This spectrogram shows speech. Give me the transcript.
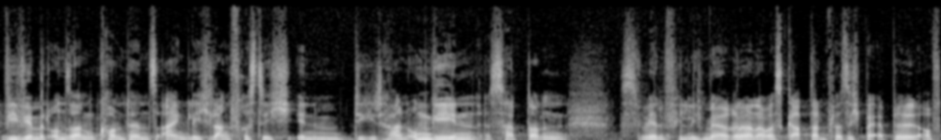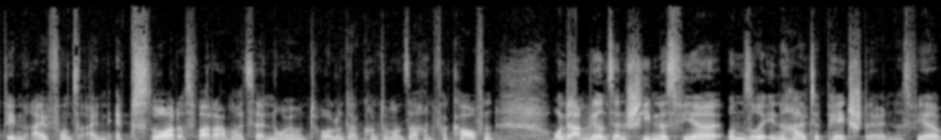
wie wir mit unseren Contents eigentlich langfristig im Digitalen umgehen. Es hat dann, das werden viele nicht mehr erinnern, aber es gab dann plötzlich bei Apple auf den iPhones einen App Store. Das war damals sehr neu und toll und da konnte man Sachen verkaufen. Und da haben wir uns entschieden, dass wir unsere Inhalte paid stellen, dass wir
